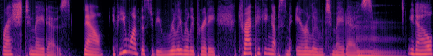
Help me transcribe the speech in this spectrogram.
fresh tomatoes. Now, if you want this to be really, really pretty, try picking up some heirloom tomatoes. You know,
